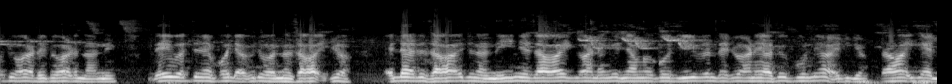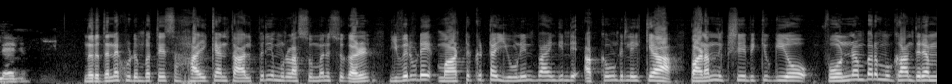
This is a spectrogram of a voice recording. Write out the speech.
ഒരുപാട് ഒരുപാട് നന്ദി. ദൈവത്തിനെ പോലെ അവർ വന്ന് സഹായിച്ചു. എല്ലാവരും സഹായിച്ചു നന്ദി. ഇനി സഹായിക്കുകയാണെങ്കിൽ ഞങ്ങൾക്ക് ഒരു ജീവൻ തരുവാണെങ്കിൽ അത് പുണ്യമായിരിക്കും. സഹായിക്കുക എല്ലാവരും. നിർധന കുടുംബത്തെ സഹായിക്കാൻ താൽപ്പര്യമുള്ള സുമനസുകൾ ഇവരുടെ മാട്ടുകിട്ട യൂണിയൻ ബാങ്കിന്റെ അക്കൗണ്ടിലേക്ക് പണം നിക്ഷേപിക്കുകയോ ഫോൺ നമ്പർ മുഖാന്തരം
